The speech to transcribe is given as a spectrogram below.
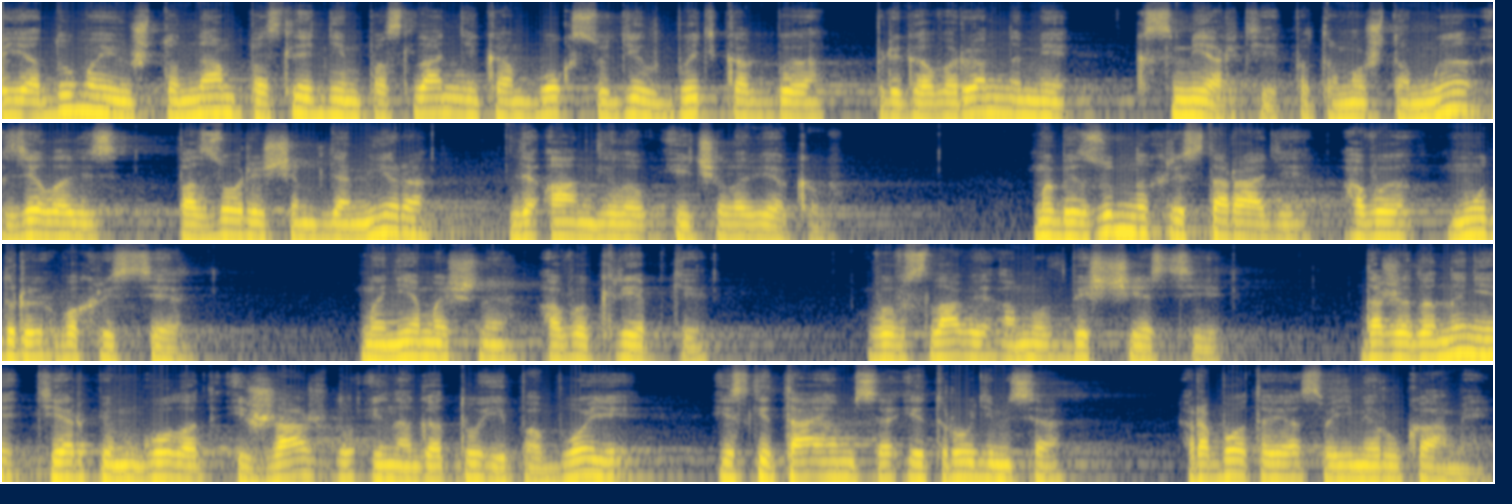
я думаю, что нам, последним посланникам, Бог судил быть как бы приговоренными к смерти, потому что мы сделались позорищем для мира, для ангелов и человеков. Мы безумны Христа ради, а вы мудры во Христе. Мы немощны, а вы крепки. Вы в славе, а мы в бесчестии. Даже до ныне терпим голод и жажду, и наготу, и побои, и скитаемся, и трудимся, работая своими руками.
